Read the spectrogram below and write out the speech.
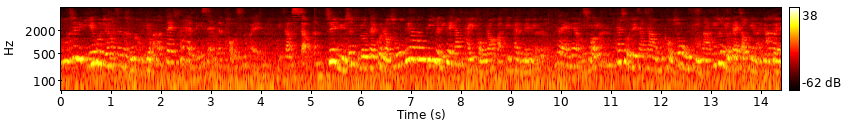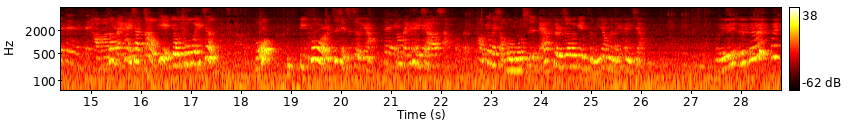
哦，所以你体验过觉得它真的很好用。嗯，对，就是很明显你的头是会。比较小的，所以女生就不用再困扰说，我不要当第一个，你可以当抬头，然后把自己拍的美美的。对，没有错。但是我觉得佳佳，我们口说无凭啊，听说你有带照片来，对不对？对对对。好，好，那我们来看一下照片，有图为证。哦，before 之前是这样。对。那我们来看一下小头的。好，用了小头模式，after 之后会变怎么样呢？来看一下。哎哎哎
